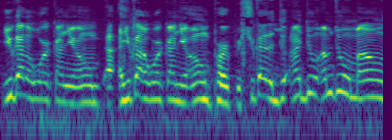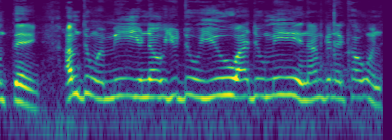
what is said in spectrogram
you got to work on your own uh, you got to work on your own purpose. You got to do i do i'm doing my own thing. I'm doing me you know you do you i do me and i'm gonna go and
